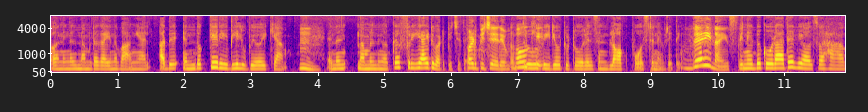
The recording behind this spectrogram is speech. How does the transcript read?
നിങ്ങൾ നമ്മുടെ കയ്യിൽ നിന്ന് വാങ്ങിയാൽ അത് എന്തൊക്കെ രീതിയിൽ ഉപയോഗിക്കാം. എന്ന് നമ്മൾ നിങ്ങൾക്ക് ഫ്രീ ആയിട്ട് പഠിപ്പിച്ചു തരാം. പഠിപ്പിച്ചു തരും. Through okay video tutorials and blog post and everything very nice പിന്നെ ഇത് കൂടാതെ we also have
